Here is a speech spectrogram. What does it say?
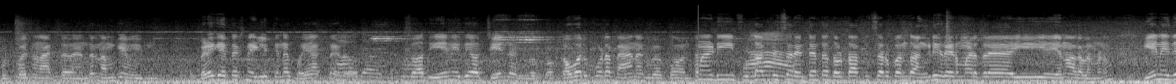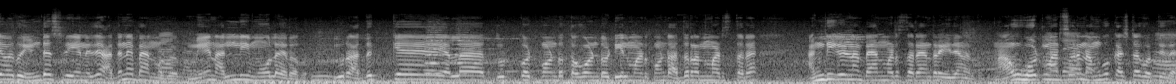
ಫುಡ್ ಪಾಯ್ಸನ್ ಆಗ್ತದೆ ಅಂದರೆ ನಮಗೆ ಬೆಳಗ್ಗೆ ಎದ್ದ ತಕ್ಷಣ ಇಲ್ಲಿ ತಿನ್ನಕ್ಕೆ ಭಯ ಆಗ್ತಾ ಇದೆ ಸೊ ಅದು ಏನಿದೆ ಅದು ಚೇಂಜ್ ಆಗಬೇಕು. ಕವರ್ ಕೂಡ ಬ್ಯಾನ್ ಆಗಬೇಕು ಅಂತ. ಮಾಡಿ ಫುಡ್ ಆಫೀಸರ್ ಎಂತೆಂಥ ದೊಡ್ಡ ಆಫೀಸರ್ ಬಂದು ಅಂಗಡಿ ರೇಡ್ ಮಾಡಿದ್ರೆ ಈ ಏನೂ ಆಗಲ್ಲ ಮೇಡಮ್ ಏನಿದೆ ಅದು ಇಂಡಸ್ಟ್ರಿ ಏನಿದೆ ಅದನ್ನೇ ಬ್ಯಾನ್ ಮಾಡಬೇಕು. ಮೇನ್ ಅಲ್ಲಿ ಮೂಲ ಇರೋದು. ಇವ್ರು ಅದಕ್ಕೆ ಎಲ್ಲ ದುಡ್ಡು ಕೊಟ್ಕೊಂಡು ತಗೊಂಡು ಡೀಲ್ ಮಾಡ್ಕೊಂಡು ಅದು ರನ್ ಮಾಡಿಸ್ತಾರೆ. ಅಂಗಡಿಗಳನ್ನ ಬ್ಯಾನ್ ಮಾಡಿಸ್ತಾರೆ ಅಂದ್ರೆ ಇದೇನರ್ಥ? ನಾವು ಹೋಟ್ಲ್ ನಡೆಸ್ತಾರೆ ನಮಗೂ ಕಷ್ಟ ಗೊತ್ತಿದೆ.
